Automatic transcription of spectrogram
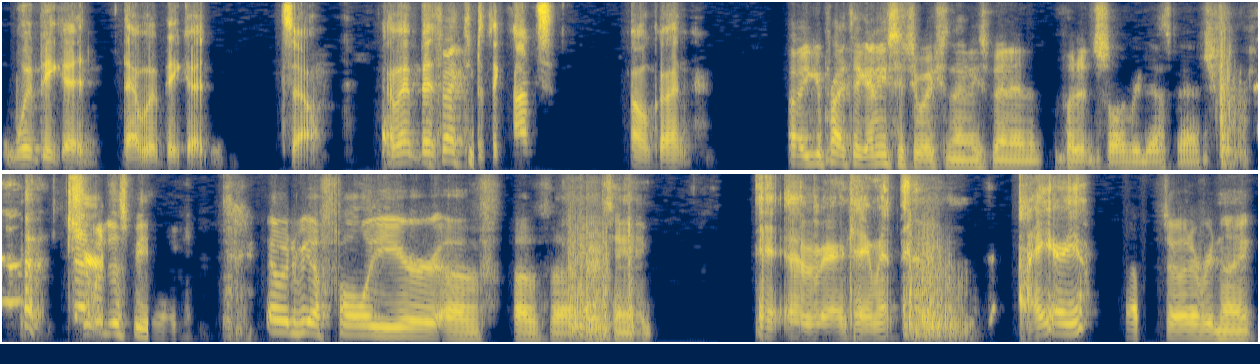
would be good. That would be good. So, I mean, but, fact, but the concept. Oh, go ahead. uh, you could probably take any situation that he's been in and put it in celebrity deathmatch. that Sure. would just be like it would be a full year of of uh, entertaining Uh, Of entertainment. I hear you. episode every night.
